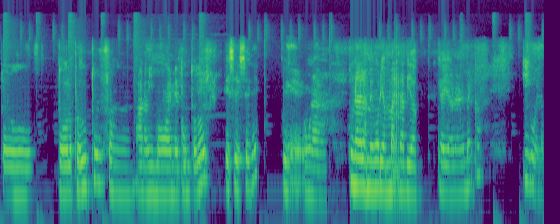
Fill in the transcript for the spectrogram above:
todo, todos los productos. Son ahora mismo M.2 SSD, una, una de las memorias más rápidas que hay ahora en el mercado. Y bueno,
